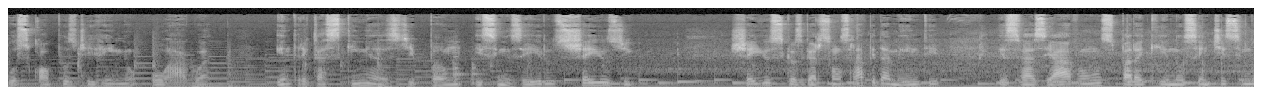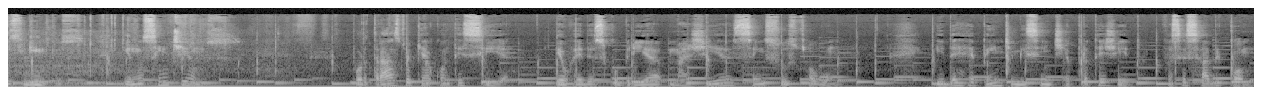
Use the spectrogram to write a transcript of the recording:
os copos de vinho ou água entre casquinhas de pão e cinzeiros cheios de cheios que os garçons rapidamente esvaziavam-os para que nos sentíssemos limpos e nos sentíamos. Por trás do que acontecia, eu redescobria magia sem susto algum. E de repente me sentia protegido. Você sabe como.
